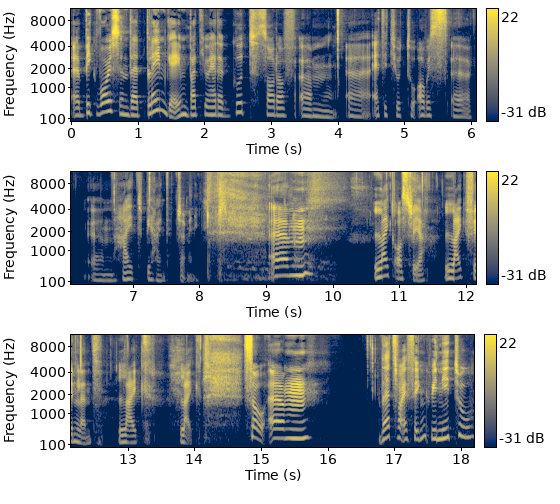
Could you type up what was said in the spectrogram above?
a big voice in that blame game, but you had a good sort of um, uh, attitude to always uh, um, hide behind Germany. Um, like Austria, like Finland, like, like. So, um, that's why I think we need to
